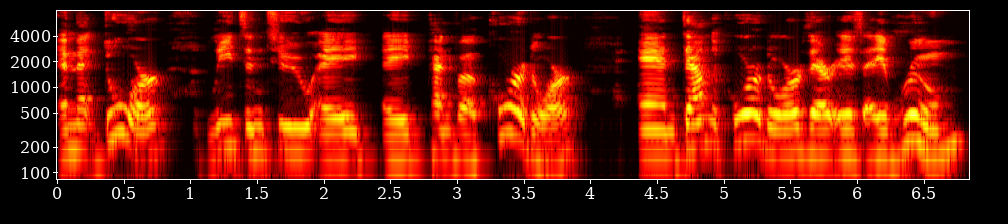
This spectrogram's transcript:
and that door leads into a a kind of a corridor. And down the corridor, there is a room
